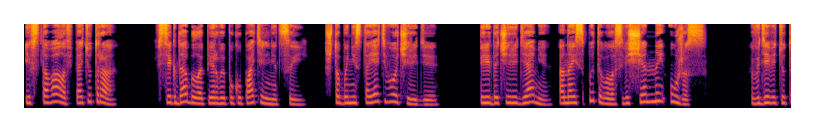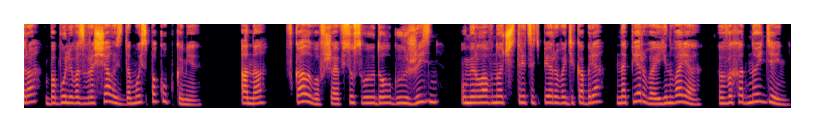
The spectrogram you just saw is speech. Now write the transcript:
и вставала в пять утра. Всегда была первой покупательницей, чтобы не стоять в очереди. Перед очередями она испытывала священный ужас. В девять утра бабуля возвращалась домой с покупками. Она, вкалывавшая всю свою долгую жизнь, умерла в ночь с 31 декабря на 1 января, в выходной день.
